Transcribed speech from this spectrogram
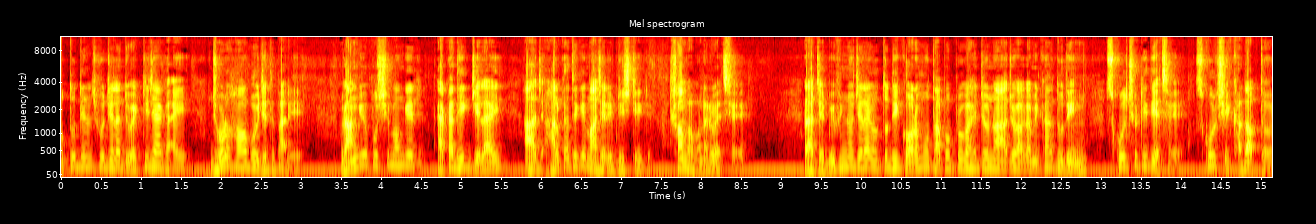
উত্তর দিনাজপুর জেলার দু একটি জায়গায় ঝোড়ো হাওয়া বয়ে যেতে পারে। গাঙ্গেয় পশ্চিমবঙ্গের একাধিক জেলায় আজ হালকা থেকে মাঝারি বৃষ্টির সম্ভাবনা রয়েছে। রাজ্যের বিভিন্ন জেলায় অত্যধিক গরম ও তাপপ্রবাহের জন্য আজও আগামীকাল দুদিন স্কুল ছুটি দিয়েছে স্কুল শিক্ষা দপ্তর।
